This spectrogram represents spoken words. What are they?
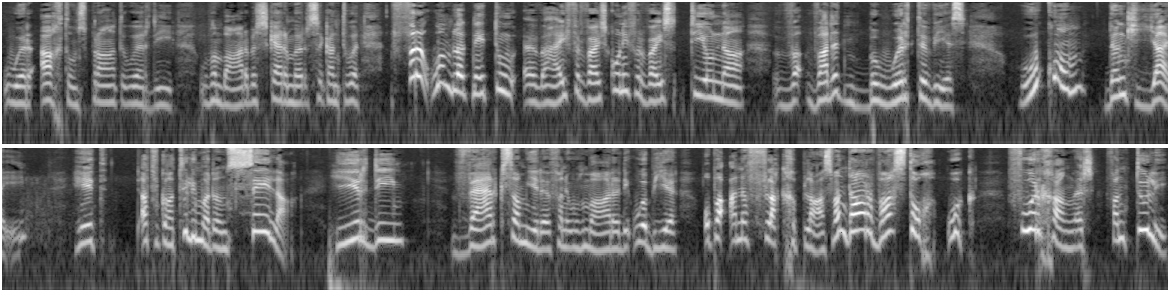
oor 8. Ons praat oor die openbare beskermer se kantoor. Vir 'n oomblik net toe uh, hy verwys kon nie verwys Tio na wat dit behoort te wees. Hoekom dink jy het advokaat Tuli Madonsela hierdie werksamehede van die openbare die OB op 'n ander vlak geplaas want daar was tog ook voorgangers van Tuli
